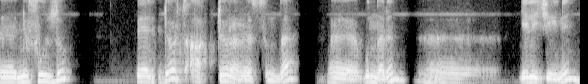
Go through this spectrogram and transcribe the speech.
e, nüfuzu ve dört aktör arasında e, bunların e, geleceğinin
